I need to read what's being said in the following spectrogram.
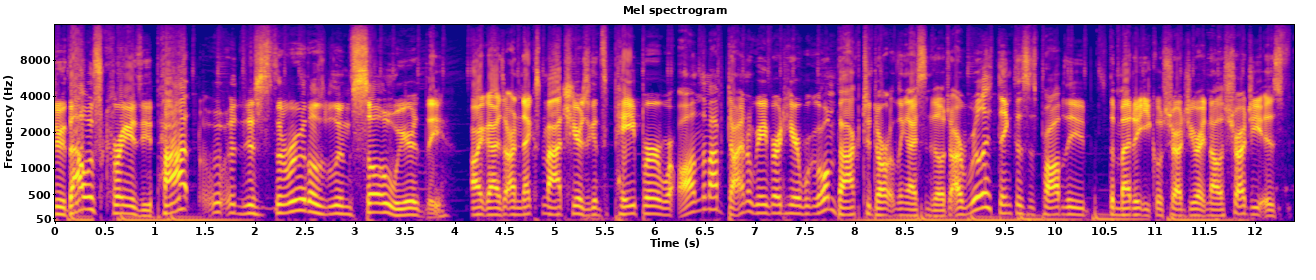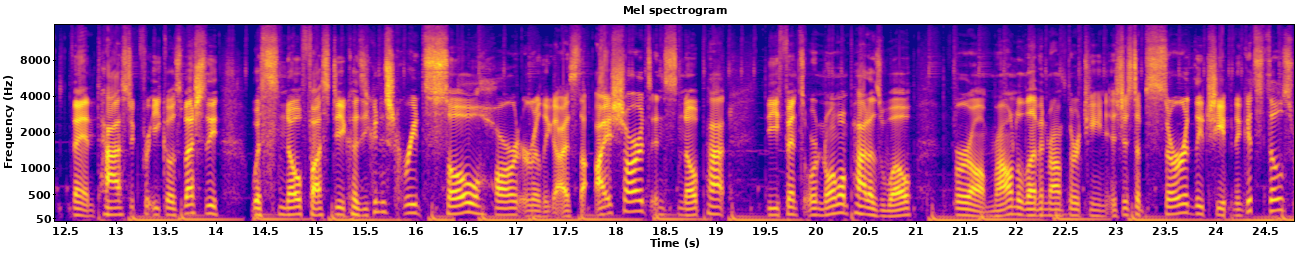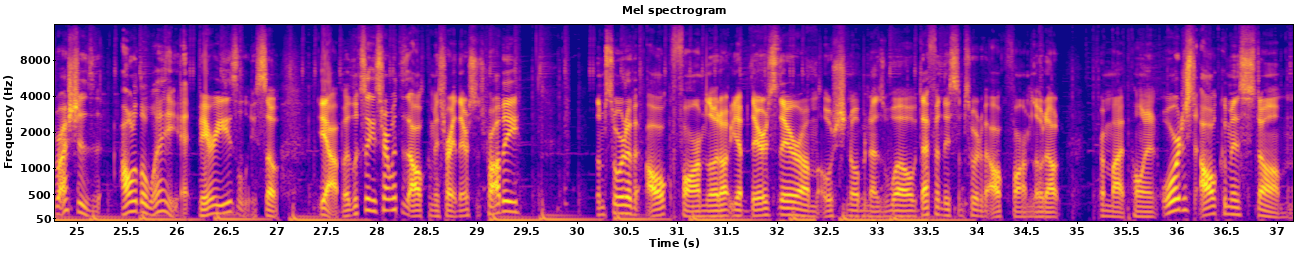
Dude, that was crazy. Pat just threw those balloons so weirdly. Alright guys, our next match here is against Paper. We're on the map Dino Graveyard here. We're going back to Dartling Ice and Village. I really think this is probably the meta eco strategy right now. The strategy is fantastic for eco, especially with Snow Fusty, because you can just greed so hard early, guys. The Ice Shards and Snow Pat defense, or normal Pat as well, for um, round 11, round 13 is just absurdly cheap, and it gets those rushes out of the way very easily. So, yeah, but it looks like he's starting with his Alchemist right there, so it's probably some sort of Alk farm loadout. Yep, there's their um, Ocean Obyn as well. Definitely some sort of Alk farm loadout from my opponent. Or just Alchemist um,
